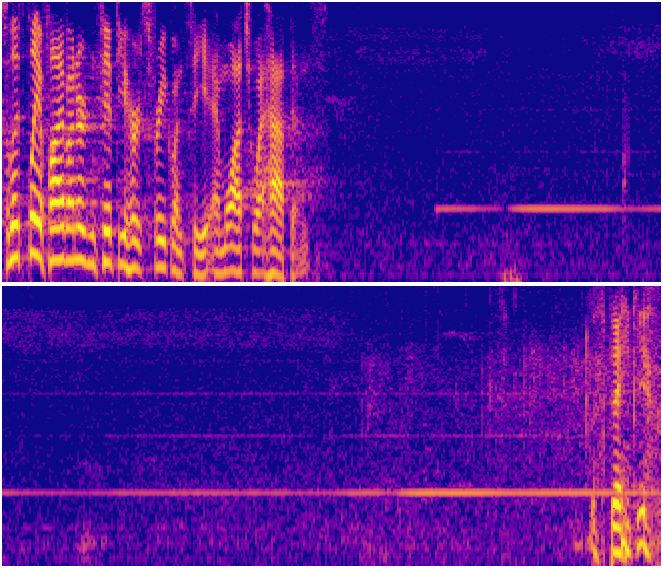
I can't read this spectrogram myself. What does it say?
So let's play a 550 hertz frequency and watch what happens. Thank you.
